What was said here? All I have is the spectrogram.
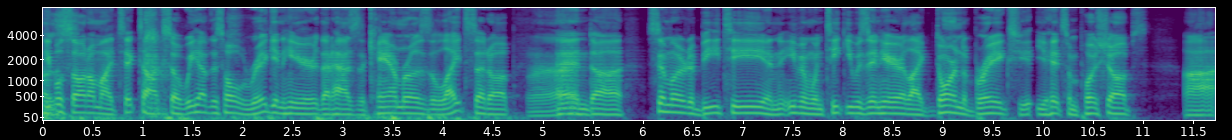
people saw it on my TikTok. So we have this whole rig in here that has the cameras, the lights set up, and uh, similar to BT, and even when Tiki was in here, like during the breaks, you, you hit some push-ups. Uh,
